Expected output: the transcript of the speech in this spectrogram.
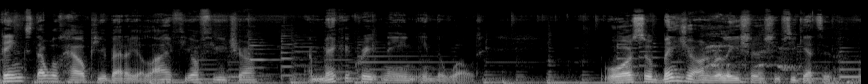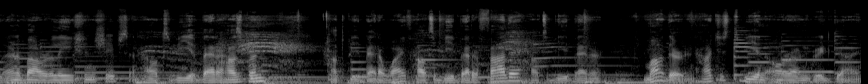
things that will help you better your life, your future, and make a great name in the world. We also major on relationships. You get to learn about relationships and how to be a better husband, how to be a better wife, how to be a better father, how to be a better mother, and how just to be an all-around great guy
